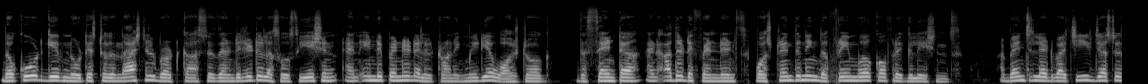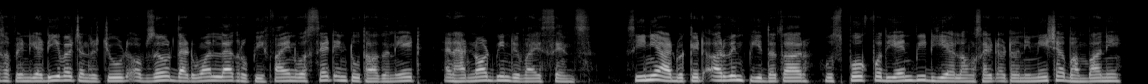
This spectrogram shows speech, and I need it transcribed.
The court gave notice to the National Broadcasters and Digital Association, an independent electronic media watchdog, the Centre, and other defendants for strengthening the framework of regulations. A bench led by Chief Justice of India D.Y. Chandrachud observed that 1 lakh rupee fine was set in 2008 and had not been revised since. Senior advocate Arvind P. Datar, who spoke for the NBDA alongside attorney Nisha Bhambani,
